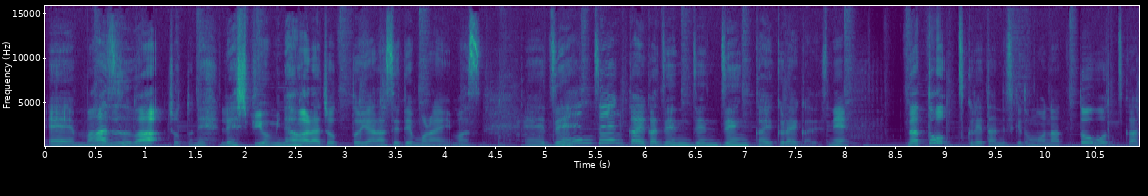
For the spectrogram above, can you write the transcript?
えーまずはちょっとねレシピを見ながらちょっとやらせてもらいます、えー前々回か前々前回くらいかですね。納豆作れたんですけども納豆を使っ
